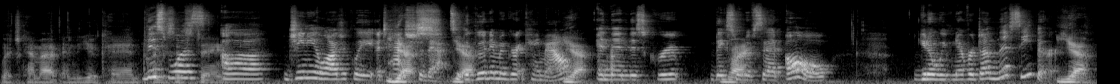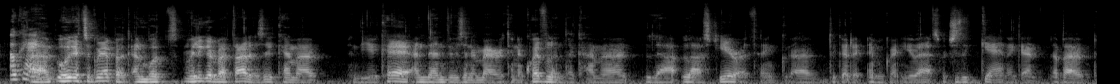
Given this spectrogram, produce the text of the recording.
which came out in the UK in This was uh, genealogically attached to that. So yeah. the Good Immigrant came out, Yeah. and then this group they sort of said, "Oh, you know, we've never done this either." Yeah. Okay. Um, well, it's a great book, and what's really good about that is it came out in the UK, and then there's an American equivalent that came out la- last year, I think, uh, The Good Immigrant US, which is again, again about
